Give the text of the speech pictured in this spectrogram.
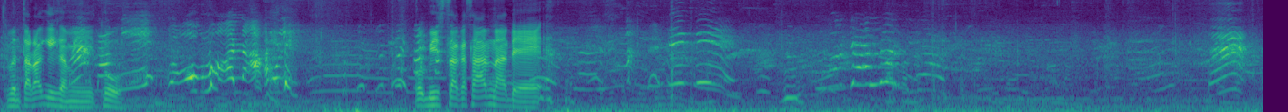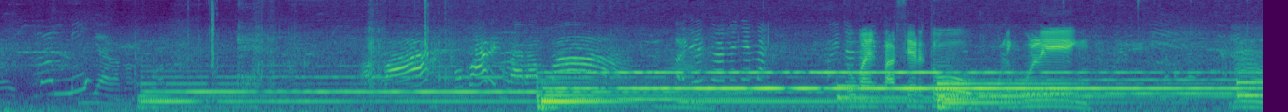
sebentar lagi kami itu. Ya. Kok bisa ke sana, Dek? Mami. Iya lah, Mak. Apa? Mau balik lah, apa? Bukanya celananya, Nak. Main pasir tuh, guling-guling. Hmm.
